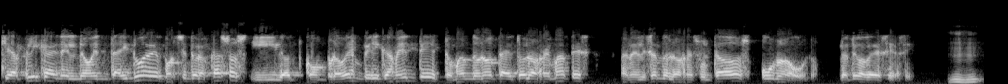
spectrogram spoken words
que aplica en el 99% de los casos y lo comprobé empíricamente tomando nota de todos los remates, analizando los resultados uno a uno. Lo tengo que decir así. Ujú.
